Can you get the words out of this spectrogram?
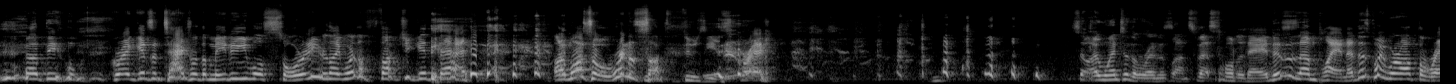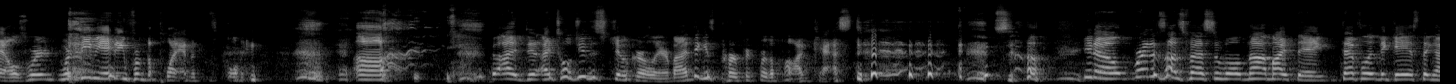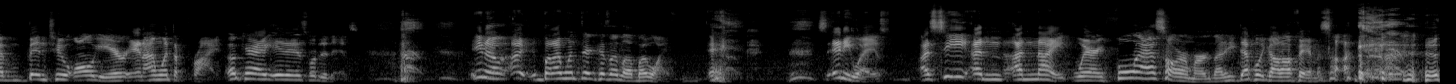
The, Greg gets attacked with a medieval sword. You're like, where the fuck did you get that? I'm also a Renaissance enthusiast, Greg. So I went to the Renaissance Festival today. This is unplanned. At this point, we're off the rails. We're we're deviating from the plan at this point. Uh, I did. I told you this joke earlier, but I think it's perfect for the podcast. so, you know, Renaissance Festival, not my thing. Definitely the gayest thing I've been to all year, and I went to Pride. Okay, it is what it is. you know, I, but I went there because I love my wife. Anyways, I see a, a knight wearing full ass armor that he definitely got off Amazon.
